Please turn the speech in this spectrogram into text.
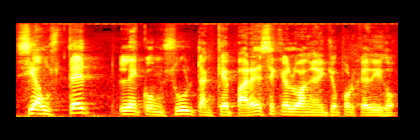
si a usted le consultan, que parece que lo han hecho porque dijo,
